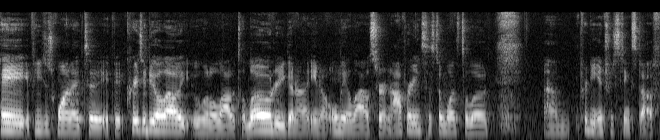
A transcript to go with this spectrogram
hey, if you just wanted to, if it creates a DLL, it will allow it to load, or you're gonna, you know, only allow certain operating system ones to load. Um, pretty interesting stuff.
